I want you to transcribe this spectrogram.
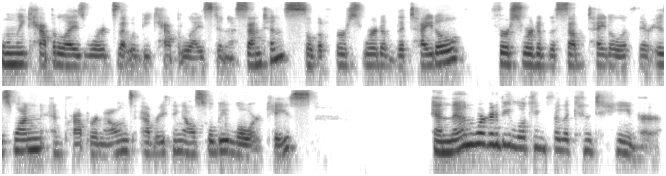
only capitalize words that would be capitalized in a sentence. So the first word of the title first word of the subtitle if there is one, and proper nouns. Everything else will be lowercase. And then we're going to be looking for the container.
